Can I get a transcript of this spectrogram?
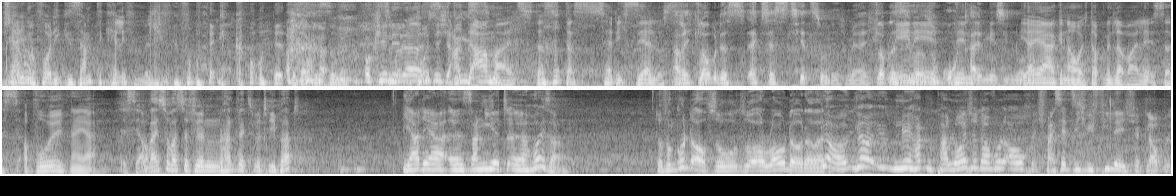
Stell dir mal vor, die gesamte Kelly-Familie wäre vorbeigekommen und hätte da gesungen. Okay, so nee, da Bus ich wie Angst. damals. Das, das hätte ich sehr lustig Aber ich glaube, das existiert so nicht mehr. Ich glaube, das ist immer so bruchteilmäßig nur. Ja, ja, genau. Ich glaube, mittlerweile ist das, obwohl, naja, ist ja auch. Weißt du, was er für einen Handwerksbetrieb hat? Ja, der äh, saniert äh, Häuser. So von Grund auf, so, so Allrounder oder was? Ja, ja, nee, hat ein paar Leute da wohl auch. Ich weiß jetzt nicht wie viele, ich glaube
